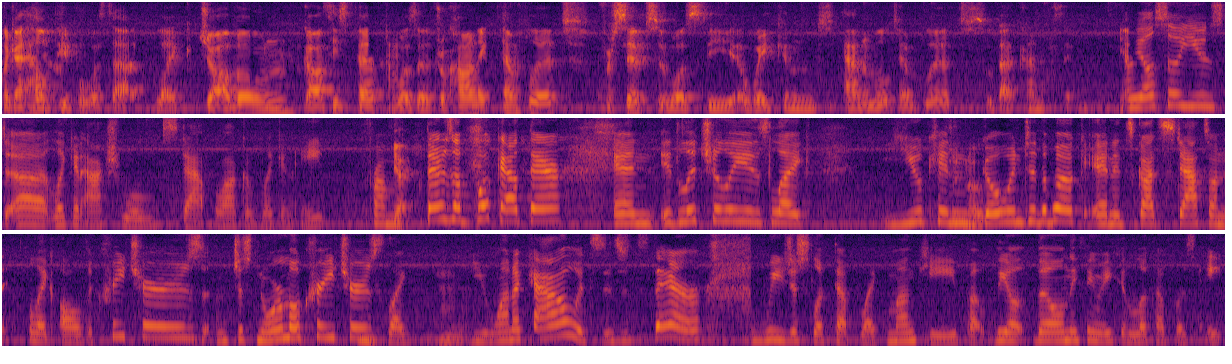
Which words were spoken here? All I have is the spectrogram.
Like I helped people with that. Like Jawbone, Gothy's Pet was a draconic template. For Sips, it was the awakened animal template. So that kind of thing. And we also used uh, like an actual stat block of like an ape from. Yeah. There's a book out there, and it literally is like you can go into the book and it's got stats on like all the creatures, just normal creatures. Like Mm. you want a cow, it's, it's it's there. We just looked up like monkey, but the the only thing we could look up was ape,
